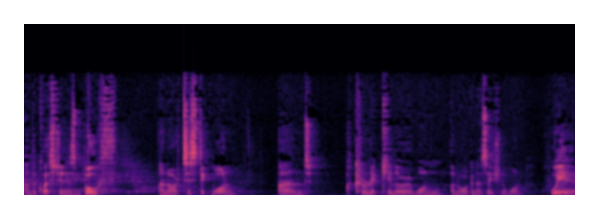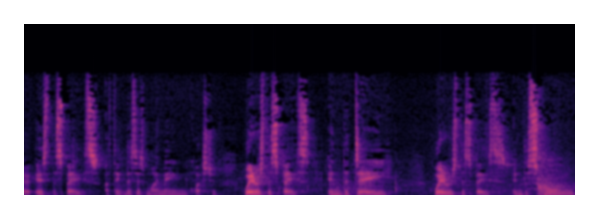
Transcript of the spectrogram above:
and the question is both an artistic one and a curricular one, an organisational one. Where is the space? I think this is my main question. Where is the space in the day? Where is the space in the school?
